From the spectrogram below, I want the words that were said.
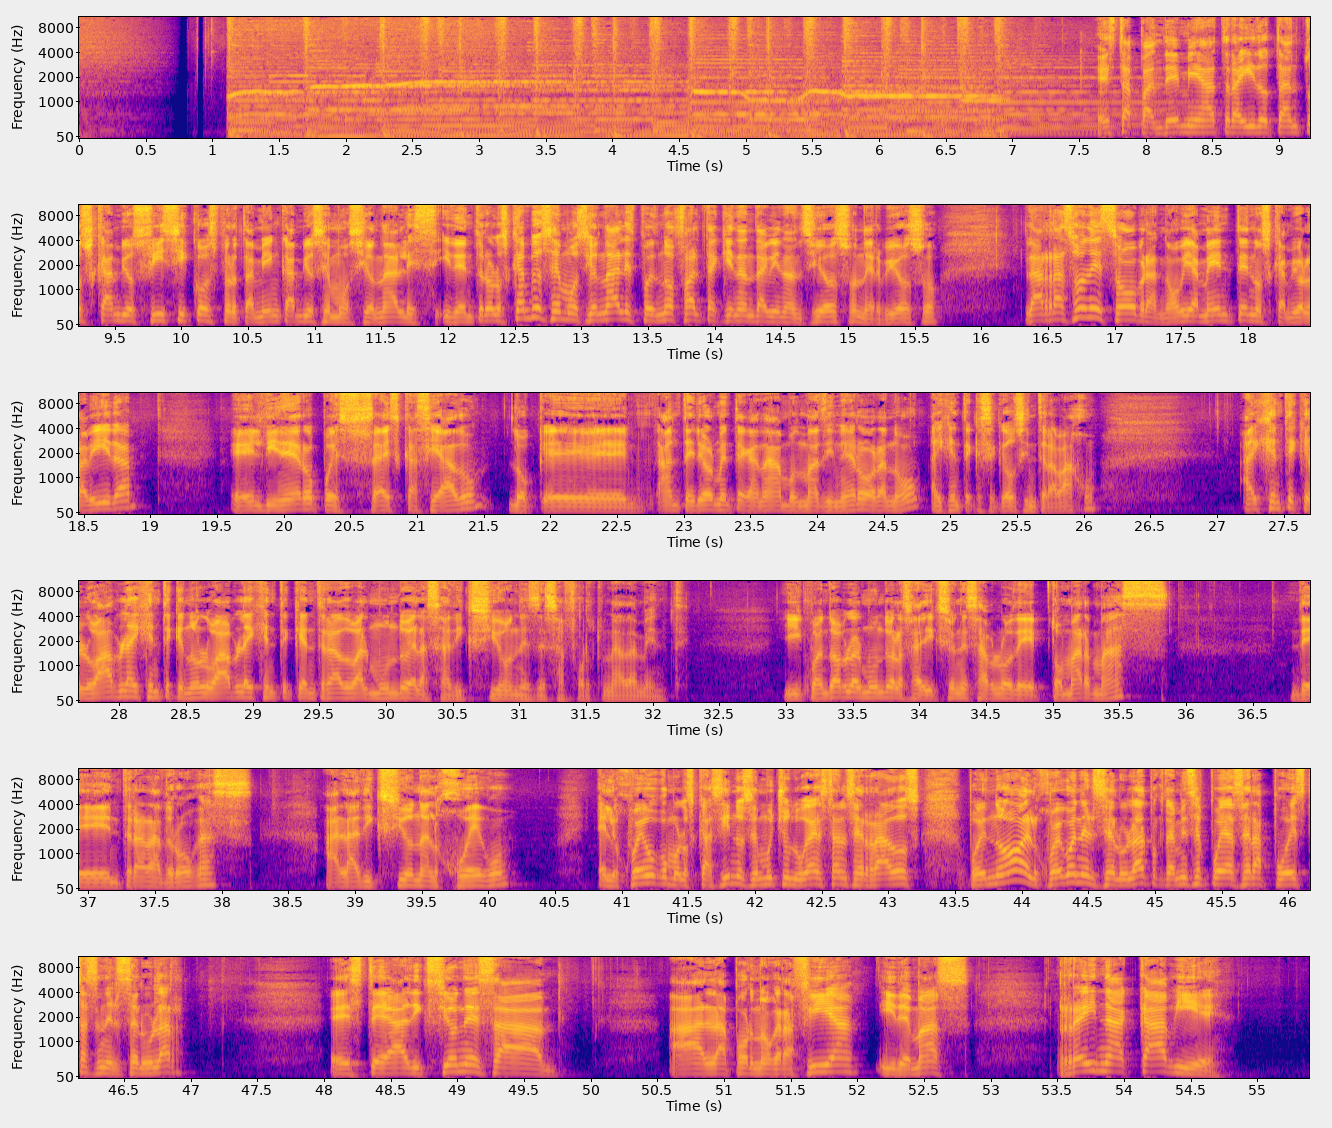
Esta pandemia ha traído tantos cambios físicos, pero también cambios emocionales. Y dentro de los cambios emocionales, pues no falta quien anda bien ansioso, nervioso. Las razones sobran, obviamente nos cambió la vida. El dinero pues ha escaseado. Lo que anteriormente ganábamos más dinero, ahora no. Hay gente que se quedó sin trabajo. Hay gente que lo habla, hay gente que no lo habla, hay gente que ha entrado al mundo de las adicciones, desafortunadamente. Y cuando hablo del mundo de las adicciones, hablo de tomar más, de entrar a drogas, a la adicción al juego. El juego, como los casinos en muchos lugares están cerrados, pues no, el juego en el celular, porque también se puede hacer apuestas en el celular. Este, adicciones a, a la pornografía y demás. Reina Cavie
